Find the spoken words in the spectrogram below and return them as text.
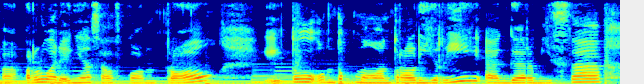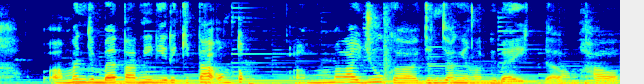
uh, perlu adanya self control yaitu untuk mengontrol diri agar bisa uh, menjembatani diri kita untuk uh, melaju ke jenjang yang lebih baik dalam hal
